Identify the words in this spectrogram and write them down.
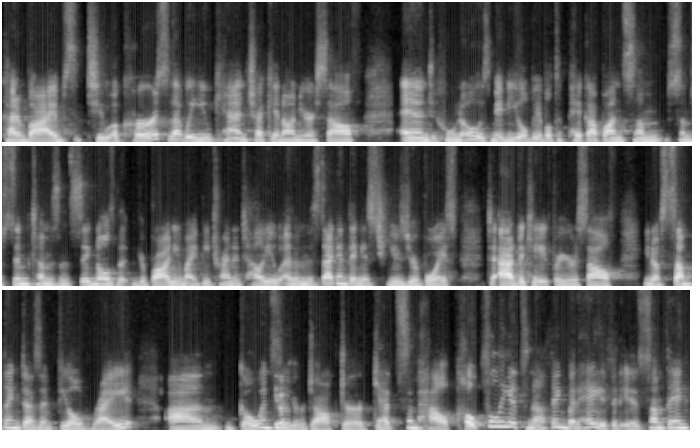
kind of vibes to occur so that way you can check in on yourself. And who knows maybe you'll be able to pick up on some some symptoms and signals that your body might be trying to tell you. And then the second thing is to use your voice to advocate for yourself. You know if something doesn't feel right um, go and see yep. your doctor get some help. Hopefully it's nothing but hey if it is something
